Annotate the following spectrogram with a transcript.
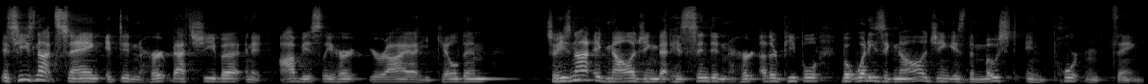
is he's not saying it didn't hurt Bathsheba and it obviously hurt Uriah, he killed him. So he's not acknowledging that his sin didn't hurt other people, but what he's acknowledging is the most important thing,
